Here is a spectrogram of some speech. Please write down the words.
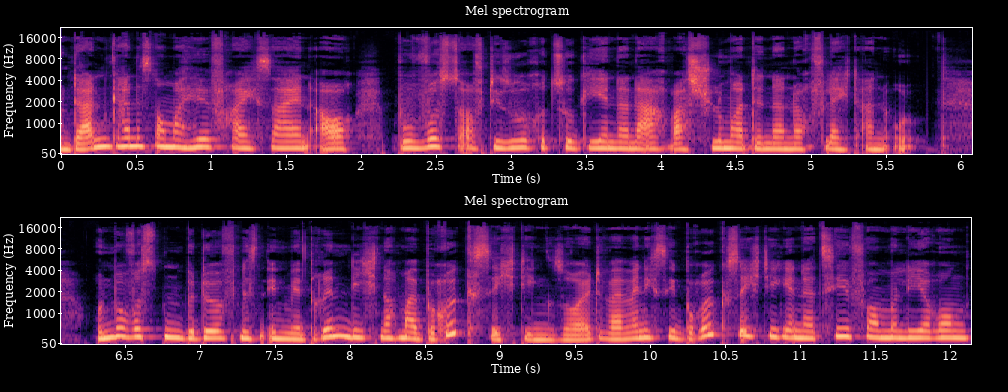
Und dann kann es nochmal hilfreich sein, auch bewusst auf die Suche zu gehen danach, was schlummert denn dann noch vielleicht an unbewussten Bedürfnissen in mir drin, die ich nochmal berücksichtigen sollte, weil wenn ich sie berücksichtige in der Zielformulierung,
